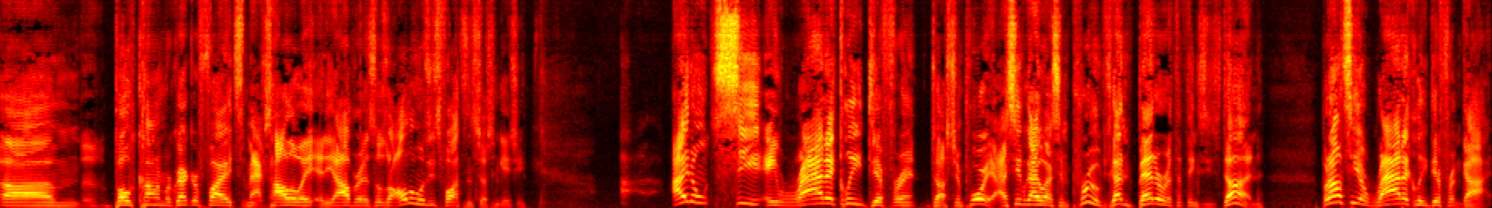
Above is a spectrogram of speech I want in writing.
um, both Conor McGregor fights, Max Holloway, Eddie Alvarez, those are all the ones he's fought since Justin Gaethje. I don't see a radically different Dustin Poirier. I see a guy who has improved. He's gotten better at the things he's done, but I don't see a radically different guy.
